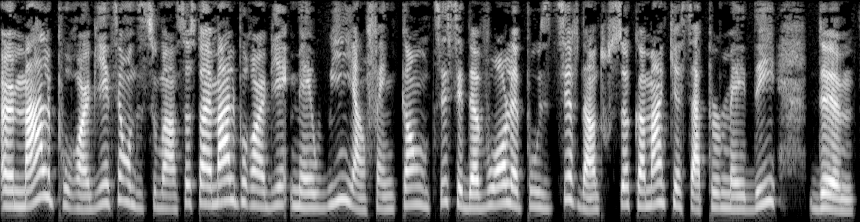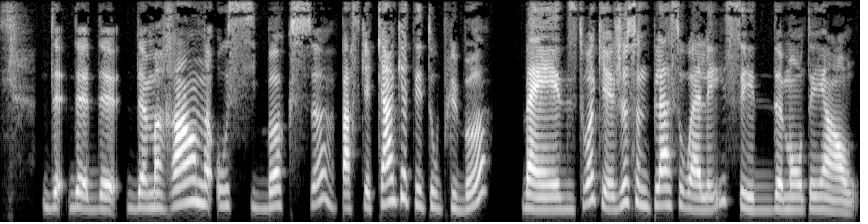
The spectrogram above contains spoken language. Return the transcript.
un mal pour un bien. Tu sais, on dit souvent ça, c'est un mal pour un bien. Mais oui, en fin de compte, tu sais, c'est de voir le positif dans tout ça. Comment que ça peut m'aider de, de, de, de, me rendre aussi bas que ça? Parce que quand que tu es au plus bas, ben dis-toi qu'il y a juste une place où aller, c'est de monter en haut.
